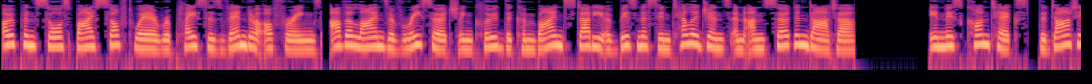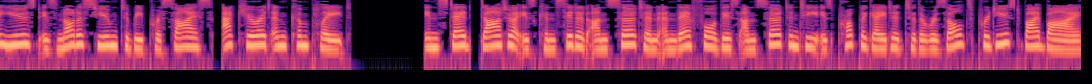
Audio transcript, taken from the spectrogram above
Open source buy software replaces vendor offerings. Other lines of research include the combined study of business intelligence and uncertain data. In this context, the data used is not assumed to be precise, accurate and complete. Instead, data is considered uncertain and therefore this uncertainty is propagated to the results produced by buy.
